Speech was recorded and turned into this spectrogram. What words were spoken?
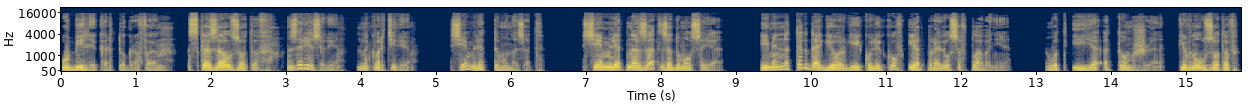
Убили картографа. — сказал Зотов. «Зарезали. На квартире. Семь лет тому назад». «Семь лет назад?» — задумался я. Именно тогда Георгий Куликов и отправился в плавание. «Вот и я о том же», — кивнул Зотов.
